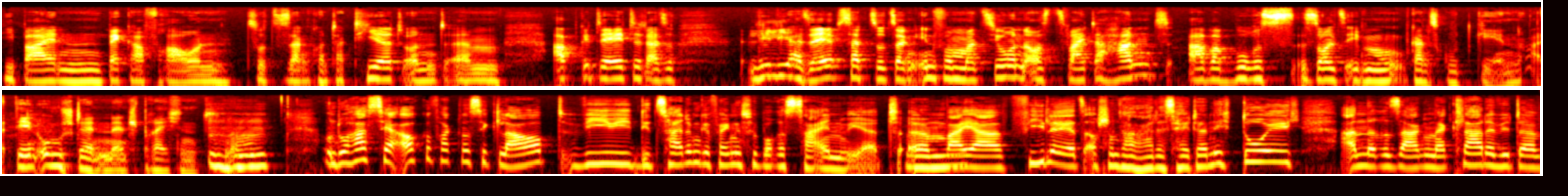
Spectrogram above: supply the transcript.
die beiden Bäckerfrauen sozusagen kontaktiert und ähm, abgedatet. Also Lilia selbst hat sozusagen Informationen aus zweiter Hand, aber Boris soll es eben ganz gut gehen, den Umständen entsprechend. Ne? Mhm. Ne? Und du hast ja auch gefragt, was sie glaubt, wie die Zeit im Gefängnis für Boris sein wird. Mhm. Ähm, weil ja viele jetzt auch schon sagen, ah, das hält er nicht durch. Andere sagen, na klar, der wird da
